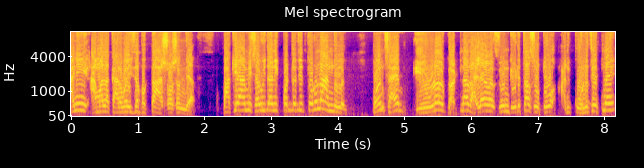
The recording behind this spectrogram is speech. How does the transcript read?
आणि आम्हाला कारवाईचं फक्त आश्वासन द्या. बाकी आम्ही संविधानिक पद्धतीत करू ना आंदोलन. पण साहेब एवढं घटना झाल्या असून दीड तास होतो आणि कोणच येत नाही.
